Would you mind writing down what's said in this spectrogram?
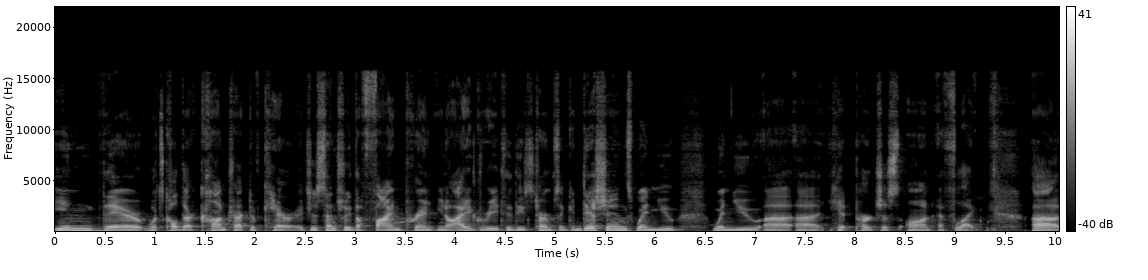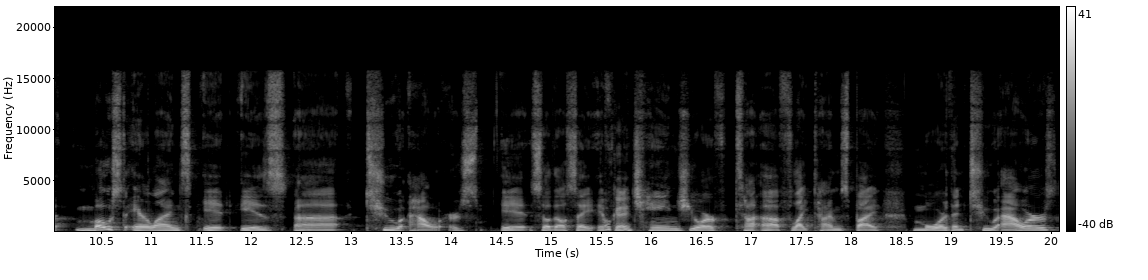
in their what's called their contract of carriage, essentially the fine print. You know, I agree to these terms and conditions when you when you uh, uh, hit purchase on a flight. Uh, most airlines, it is uh, two hours. It, so they'll say if okay. you change your t- uh, flight times by more than two hours,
